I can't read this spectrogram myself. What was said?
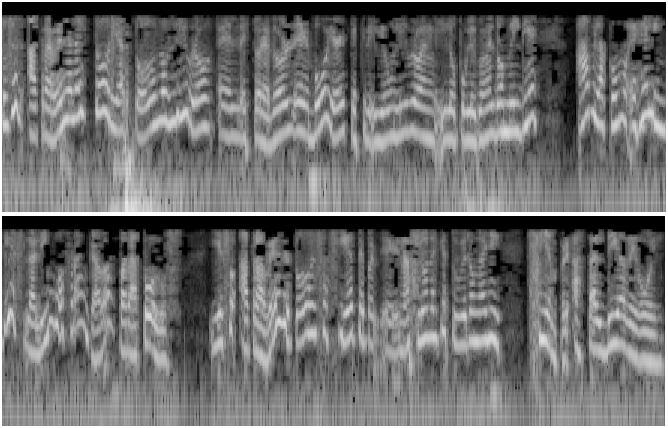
entonces, a través de la historia, todos los libros, el historiador eh, Boyer, que escribió un libro y lo publicó en el 2010, habla como es el inglés, la lengua franca, ¿va? Para todos. Y eso a través de todas esas siete eh, naciones que estuvieron allí, siempre, hasta el día de hoy.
